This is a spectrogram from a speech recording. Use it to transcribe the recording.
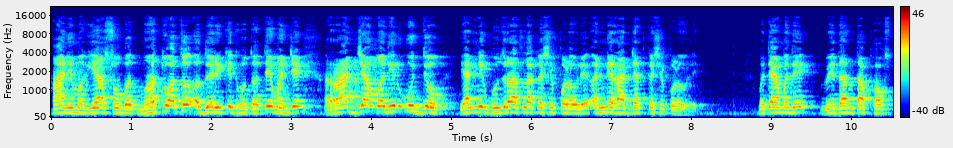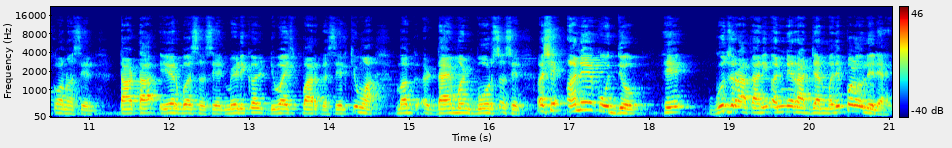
आणि मग यासोबत महत्वाचं अधोरेखित होतं ते म्हणजे राज्यामधील उद्योग यांनी गुजरातला कसे पळवले अन्य राज्यात कसे पळवले? मग त्यामध्ये वेदांता फॉक्सकॉन असेल टाटा एअरबस असेल मेडिकल डिव्हाइस पार्क असेल किंवा मग डायमंड बोर्स असेल असे अनेक उद्योग हे गुजरात आणि अन्य राज्यांमध्ये पळवलेले आहेत.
